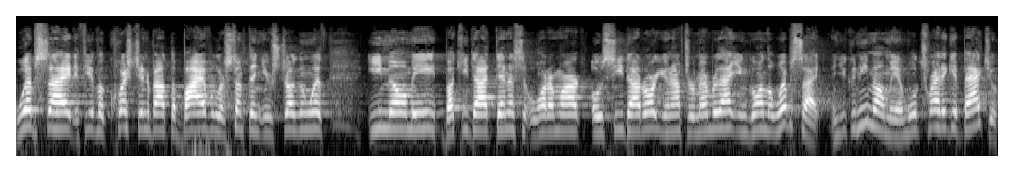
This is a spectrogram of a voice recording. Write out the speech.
website. If you have a question about the Bible or something you're struggling with, email me, bucky.dennis at watermarkoc.org. You don't have to remember that. You can go on the website and you can email me and we'll try to get back to you.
